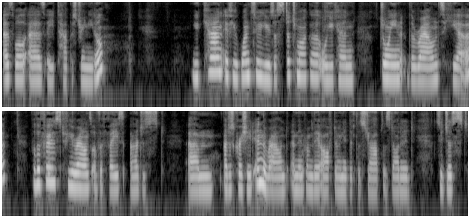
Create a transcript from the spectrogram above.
as well as a tapestry needle. You can, if you want to, use a stitch marker or you can join the rounds here. For the first few rounds of the face, I just um, I just crocheted in the round and then from there after when I did the straps, I started to just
